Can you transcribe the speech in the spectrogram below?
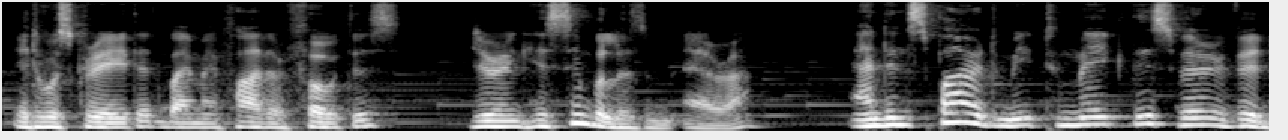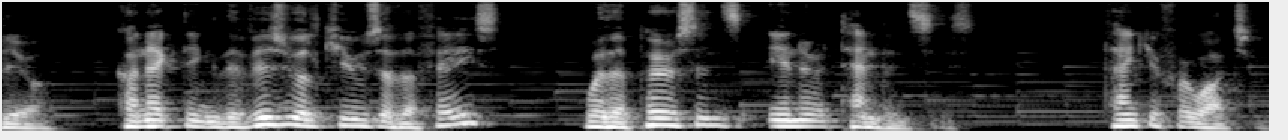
It was created by my father Fotis during his symbolism era and inspired me to make this very video connecting the visual cues of the face with a person's inner tendencies. Thank you for watching.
